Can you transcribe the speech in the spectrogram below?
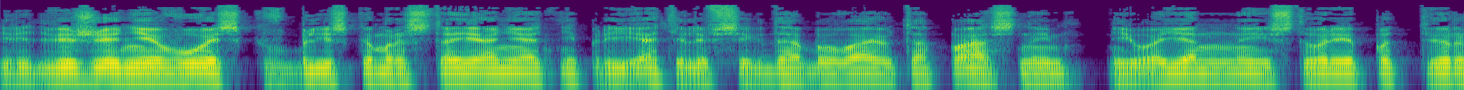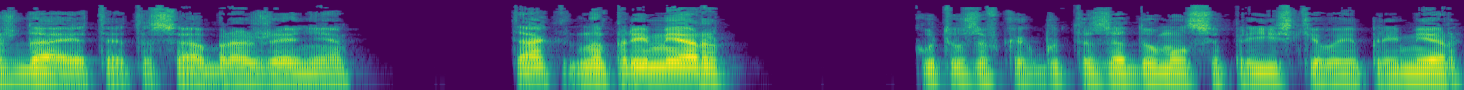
Передвижения войск в близком расстоянии от неприятеля всегда бывают опасны, и военная история подтверждает это соображение. Так, например, Кутузов как будто задумался, приискивая пример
